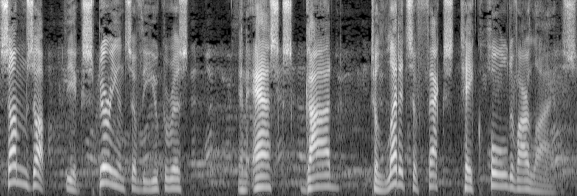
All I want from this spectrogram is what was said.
sums up the experience of the Eucharist and asks God to let its effects take hold of our lives.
